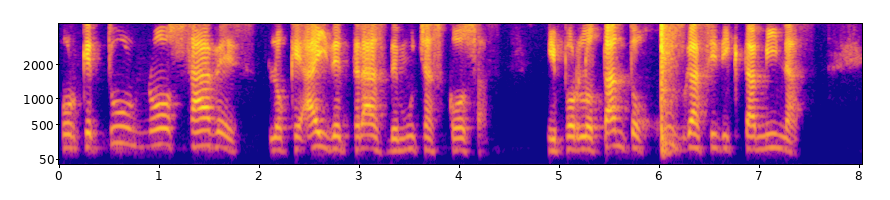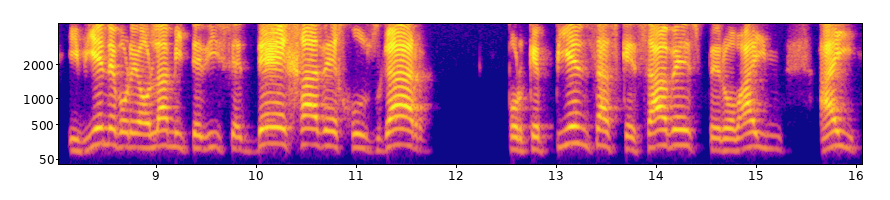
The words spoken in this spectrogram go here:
porque tú no sabes lo que hay detrás de muchas cosas y por lo tanto juzgas y dictaminas. Y viene Boreolam y te dice, deja de juzgar porque piensas que sabes, pero hay, hay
